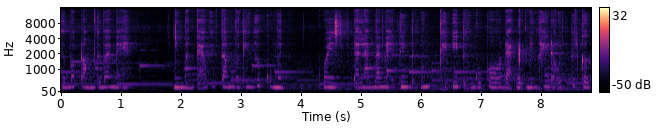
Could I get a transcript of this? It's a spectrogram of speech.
sự bất đồng từ ba mẹ. Nhưng bằng cả quyết tâm và kiến thức của mình, Grace đã làm ba mẹ tin tưởng khi ý tưởng của cô đạt được những thay đổi tích cực.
